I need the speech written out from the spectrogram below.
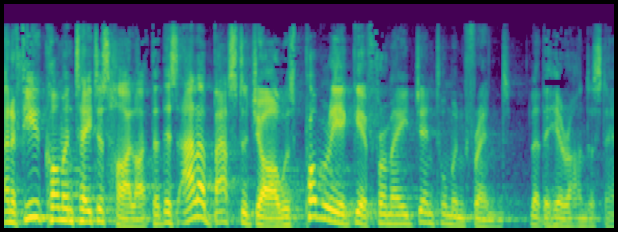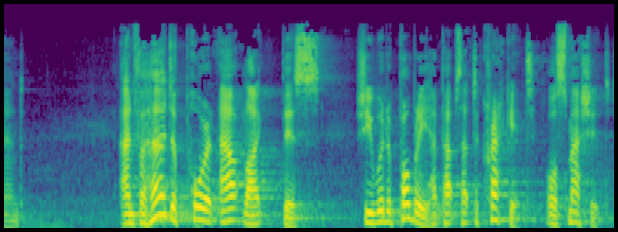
And a few commentators highlight that this alabaster jar was probably a gift from a gentleman friend, let the hearer understand. And for her to pour it out like this, she would have probably perhaps had to crack it or smash it.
